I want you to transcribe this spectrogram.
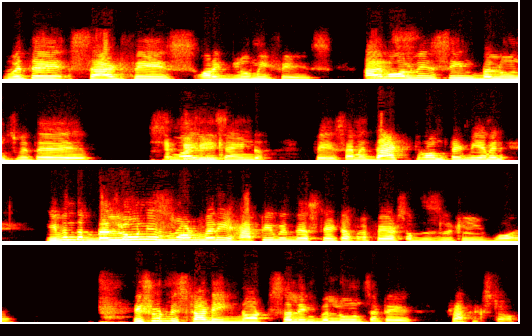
with a sad face or a gloomy face. I've always seen balloons with a Happy smiley face. kind of face. I mean, that prompted me. I mean, even the balloon is not very happy with the state of affairs of this little boy. He should be studying, not selling balloons at a traffic stop.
